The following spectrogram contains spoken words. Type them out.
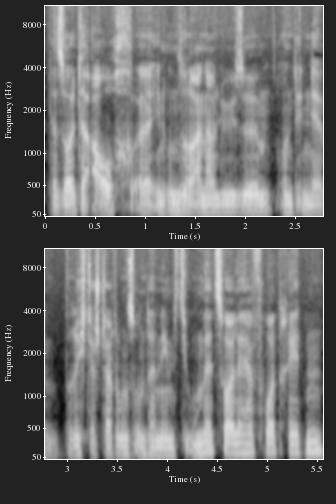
Da sollte auch äh, in unserer Analyse und in der Berichterstattung des Unternehmens die Umweltsäule hervortreten.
